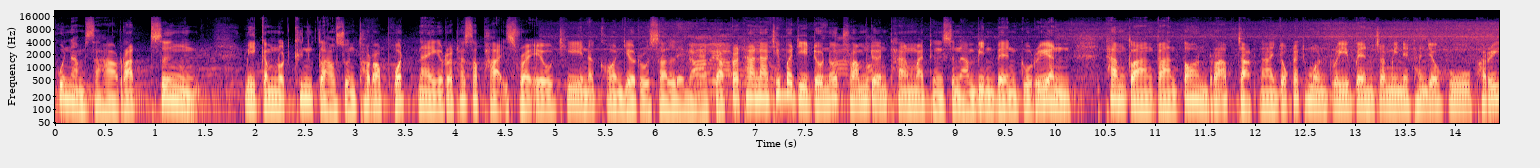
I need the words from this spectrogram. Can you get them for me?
ผู้นำสหรัฐ ซึ่งมีกำหนดขึ้นกล่าวสุนทรพจน์ในรัฐสภาอิสราเอลที่นครเยรูซาเล็มนะครับประธานาธิบดีโดนัลด์ทรัมป์เดินทางมาถึงสนามบินเบนกูเรียนท่ามกลางการต้อนรับจากนายกรัฐมนตรีเบนจามินเนทันยาฮูภริ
